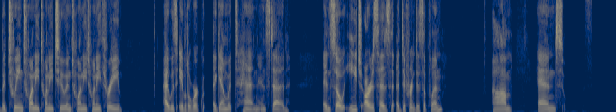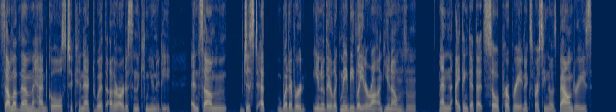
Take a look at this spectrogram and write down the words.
between 2022 and 2023, I was able to work again with 10 instead. And so each artist has a different discipline. Um, and some of them had goals to connect with other artists in the community, and some just at whatever, you know, they're like maybe later on, you know. Mm-hmm. And I think that that's so appropriate in expressing those boundaries.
